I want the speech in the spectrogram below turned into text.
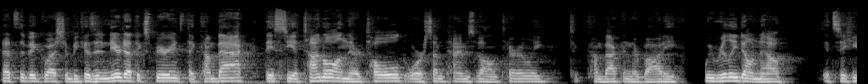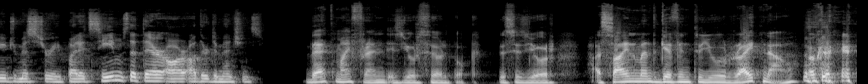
That's the big question because in a near death experience, they come back, they see a tunnel and they're told, or sometimes voluntarily, to come back in their body. We really don't know. It's a huge mystery, but it seems that there are other dimensions. That, my friend, is your third book. This is your assignment given to you right now. Okay.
